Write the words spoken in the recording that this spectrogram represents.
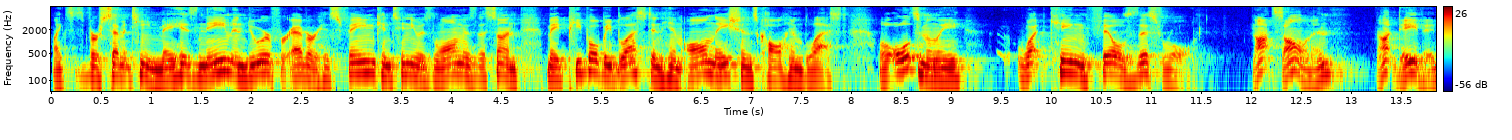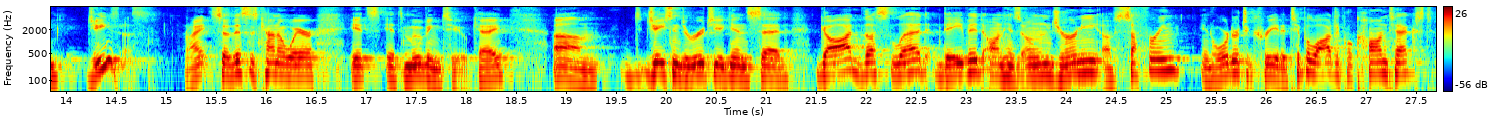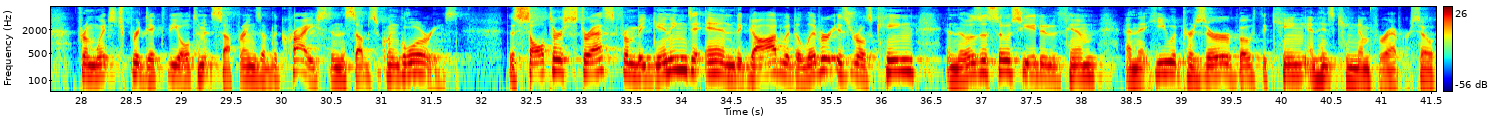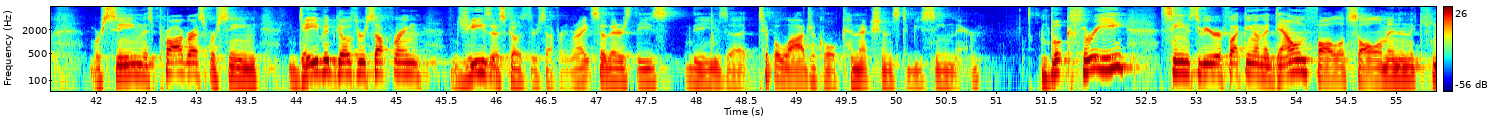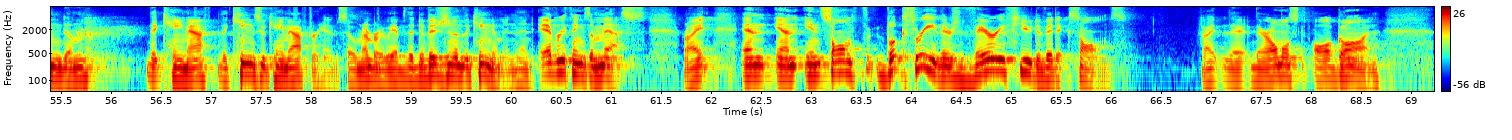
like verse 17, may his name endure forever, his fame continue as long as the sun. May people be blessed in him, all nations call him blessed. Well, ultimately, what king fills this role? Not Solomon, not David, Jesus, right? So this is kind of where it's, it's moving to, okay? Um, Jason DeRouchie again said, God thus led David on his own journey of suffering in order to create a typological context from which to predict the ultimate sufferings of the Christ and the subsequent glories. The Psalter stressed from beginning to end that God would deliver Israel's king and those associated with him, and that he would preserve both the king and his kingdom forever. So we're seeing this progress. We're seeing David go through suffering, Jesus goes through suffering, right? So there's these, these uh, typological connections to be seen there. Book three seems to be reflecting on the downfall of Solomon and the kingdom that came after the kings who came after him. So remember, we have the division of the kingdom, and then everything's a mess, right? And and in Psalm th- book three, there's very few Davidic psalms, right? They're, they're almost all gone.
